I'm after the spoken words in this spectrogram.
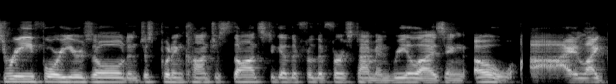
3, 4 years old and just putting conscious thoughts together for the first time and realizing, "Oh, I like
